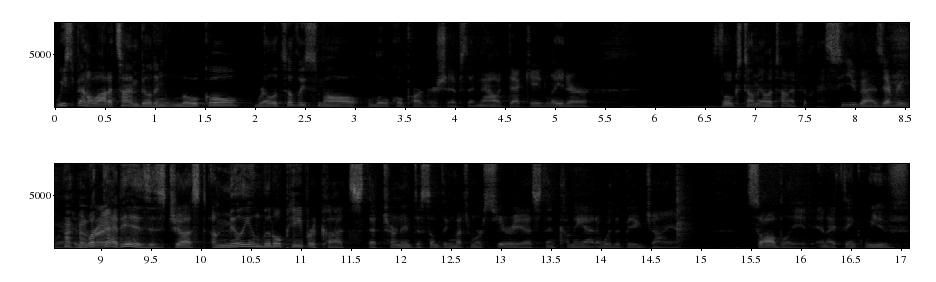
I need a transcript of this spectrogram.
we spent a lot of time building local, relatively small local partnerships that now, a decade later, folks tell me all the time, I feel like I see you guys everywhere. And what Right. that is, is just a million little paper cuts that turn into something much more serious than coming at it with a big giant saw blade. And I think we've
